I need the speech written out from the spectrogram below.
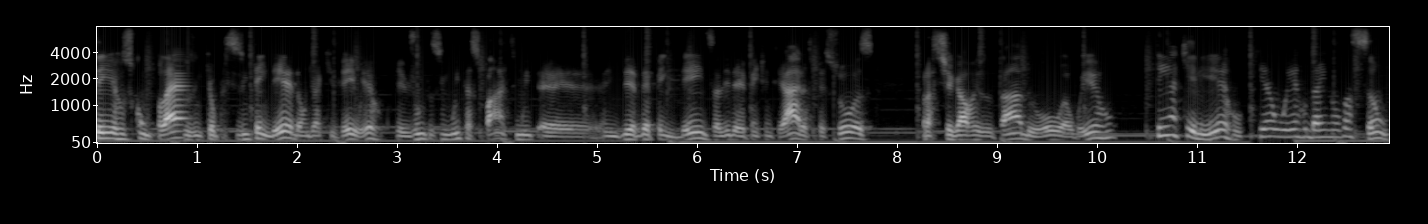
Tem erros complexos, em que eu preciso entender de onde é que veio o erro, porque juntam-se muitas partes, muito, é, interdependentes ali, de repente, entre áreas, pessoas, para chegar ao resultado ou ao erro tem aquele erro que é o erro da inovação.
